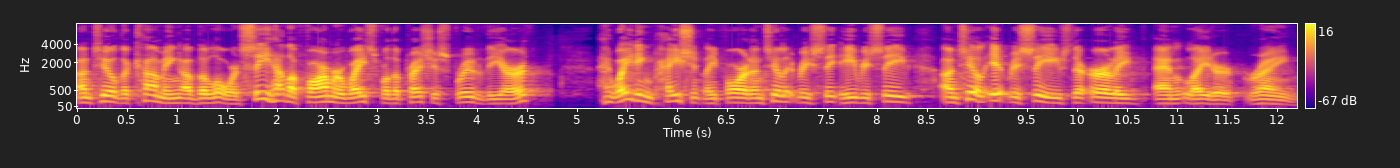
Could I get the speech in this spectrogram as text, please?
until the coming of the Lord. See how the farmer waits for the precious fruit of the earth, waiting patiently for it until it receive, he receive until it receives the early and later rain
